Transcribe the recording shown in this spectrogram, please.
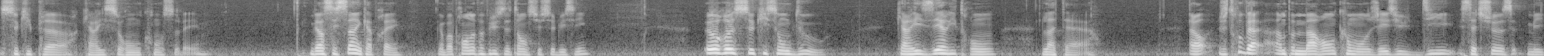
ceux qui pleurent, car ils seront consolés. Verset 5 après, on va prendre un peu plus de temps sur celui-ci. Heureux ceux qui sont doux, car ils hériteront la terre. Alors, je trouve un peu marrant comment Jésus dit cette chose, mais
